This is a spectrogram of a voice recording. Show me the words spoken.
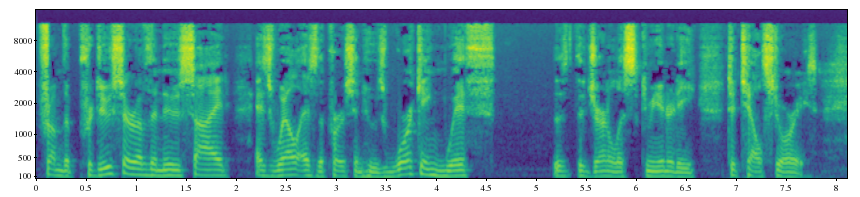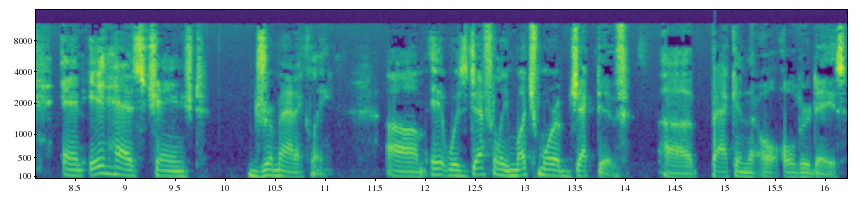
from the producer of the news side as well as the person who's working with the, the journalist community to tell stories, and it has changed dramatically. Um, it was definitely much more objective uh, back in the older days.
